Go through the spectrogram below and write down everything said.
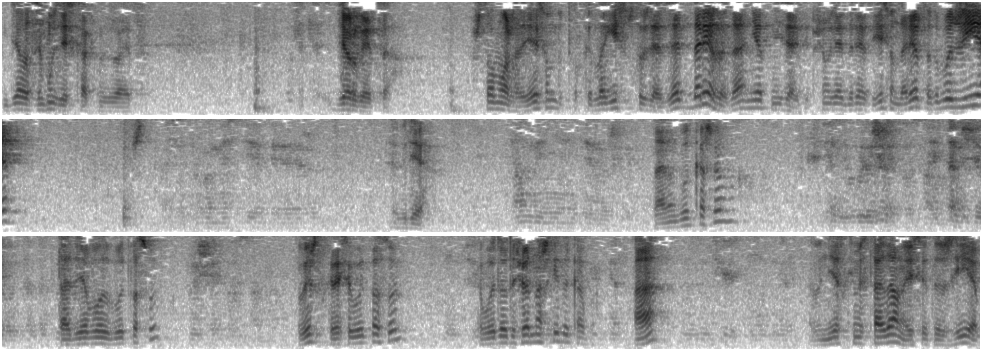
Делать ему здесь как называется? Дергается. Что можно? Если он, так сказать, логично, что взять? Взять дорезать, да? Нет, нельзя. Почему взять дорезать? Если он дорежет, то это будет жие. Где? Да, он будет кошерно. Тогда будет, будет посуд? Выше, скорее всего, будет посоль. Будет вот еще одна шхита как бы. А? В нескольких местах да, но если это жия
